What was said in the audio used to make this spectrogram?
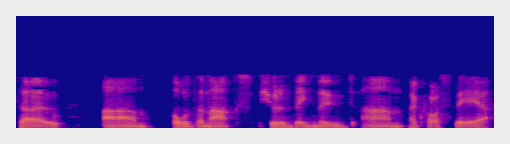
so um, all of the marks should have been moved um, across there.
